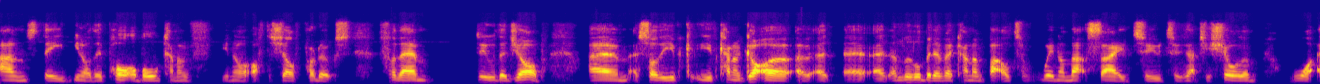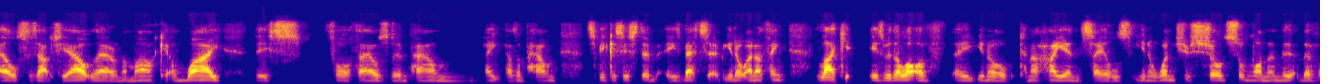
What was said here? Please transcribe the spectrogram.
and the you know the portable kind of you know off the shelf products for them do the job. Um, so you've you've kind of got a, a, a, a, little bit of a kind of battle to win on that side to to actually show them what else is actually out there on the market and why this four thousand pound, eight thousand pound speaker system is better. You know, and I think like it is with a lot of uh, you know kind of high end sales. You know, once you've showed someone and they've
